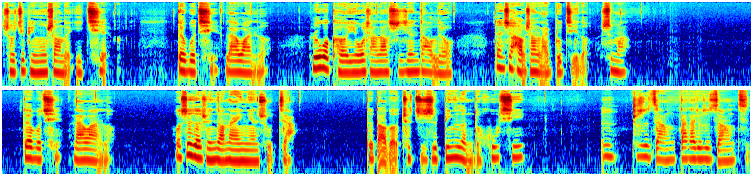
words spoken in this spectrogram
手机屏幕上的一切。对不起，来晚了。如果可以，我想让时间倒流，但是好像来不及了，是吗？对不起，来晚了。我试着寻找那一年暑假，得到的却只是冰冷的呼吸。嗯，就是这样，大概就是这样子。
